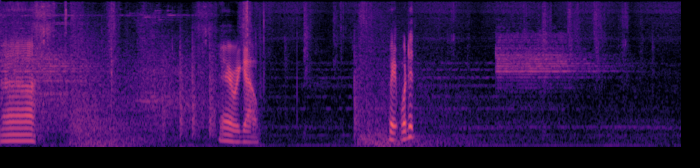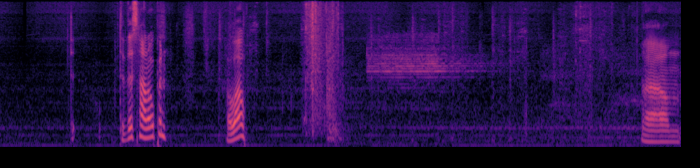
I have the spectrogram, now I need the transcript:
Uh, There we go. Wait, what. Did, did this not open? Hello? Um...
